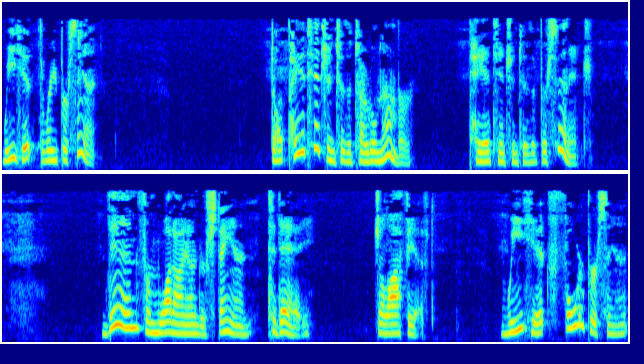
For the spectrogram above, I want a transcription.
we hit 3%. Don't pay attention to the total number. Pay attention to the percentage. Then, from what I understand, today, July 5th, we hit 4%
